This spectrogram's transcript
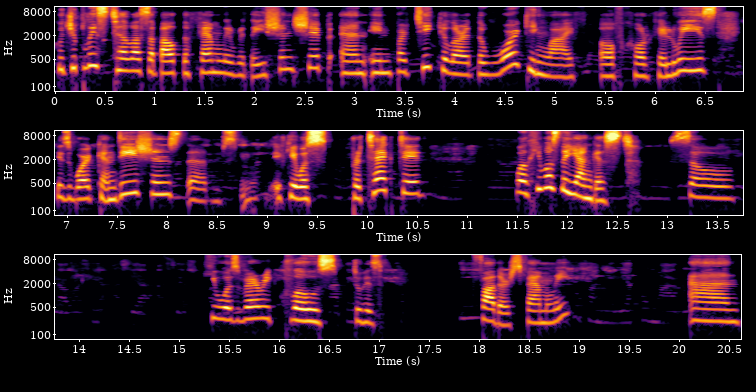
Could you please tell us about the family relationship and in particular, the working life of Jorge Luis, his work conditions, the, if he was protected? Well, he was the youngest, so he was very close to his father's family. And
